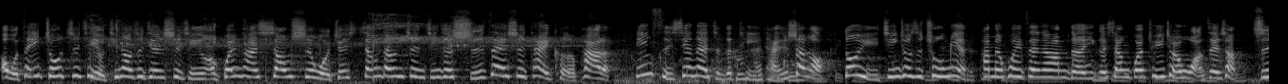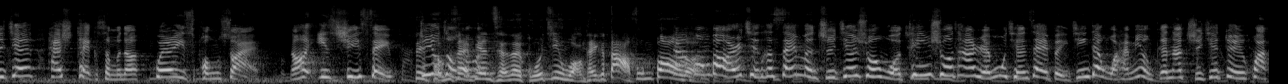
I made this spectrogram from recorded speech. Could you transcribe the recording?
哦，我在一周之前有听到这件事情，哦，关于他消失，我觉得相当震惊，这实在是太可怕了。因此现在整个体坛上哦，都已经就是出面，他们会在那他们的一个相关 Twitter 网站上直接 Hashtag 什么呢？Where is 彭帅？然后 is she safe？就用这种变成了国际网台一个大风暴了。大风暴，而且这个 Simon 直接说：“我听说他人目前在北京，但我还没有跟他直接对话。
